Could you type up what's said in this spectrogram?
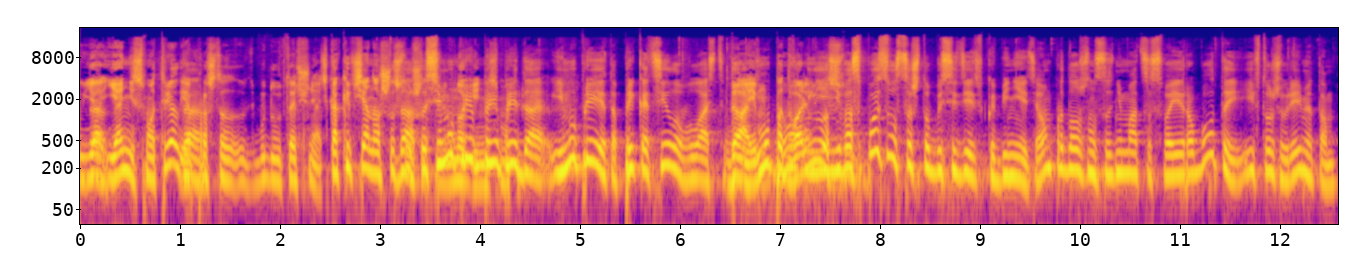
я, я не смотрел, я Да. просто буду уточнять. Как и все наши Да, слушатели, то есть ему, при, при- при- да, ему при это прикатила власть. Да, ему Но подвалило Он не, воспользовался, чтобы сидеть в кабинете, а он продолжил заниматься своей работой и в то же время там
